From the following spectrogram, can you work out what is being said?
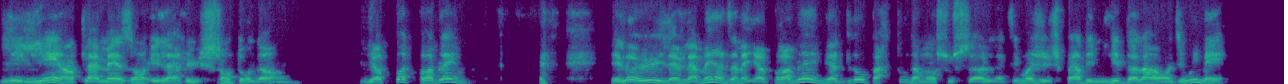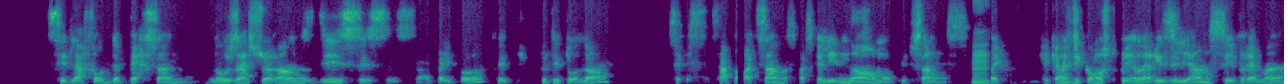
Les liens entre la maison et la rue sont aux normes. il n'y a pas de problème. Et là, eux, ils lèvent la main en disant, mais il y a un problème, il y a de l'eau partout dans mon sous-sol. Tu sais, moi, je, je, perds des milliers de dollars. On dit, oui, mais c'est de la faute de personne. Nos assurances disent, c on ne paye pas, tout est au nord. Ça n'a pas de sens parce que les normes ont plus de sens. Mm. quand je dis construire la résilience, c'est vraiment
